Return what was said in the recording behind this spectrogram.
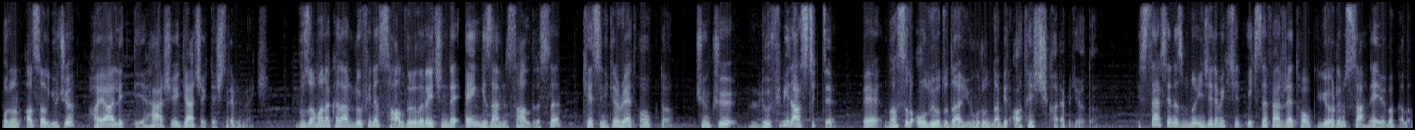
Onun asıl gücü hayal ettiği her şeyi gerçekleştirebilmek. bu zamana kadar Luffy'nin saldırıları içinde en gizemli saldırısı kesinlikle Red Hawk'tu. Çünkü Luffy bir lastikti ve nasıl oluyordu da yumruğunda bir ateş çıkarabiliyordu. İsterseniz bunu incelemek için ilk sefer Red Hawk'u gördüğümüz sahneye bir bakalım.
